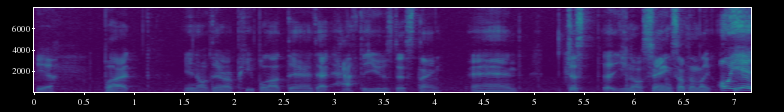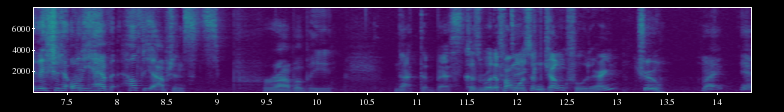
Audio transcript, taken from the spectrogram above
Yeah. but you know there are people out there that have to use this thing and just uh, you know saying something like oh yeah they should only have healthy options it's probably not the best Because what if I want some junk food, right? true right yeah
